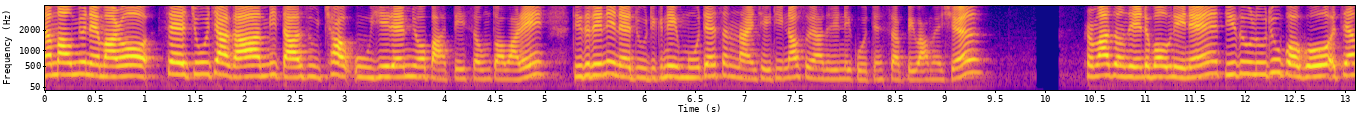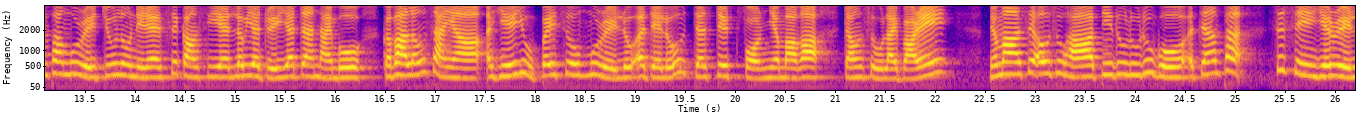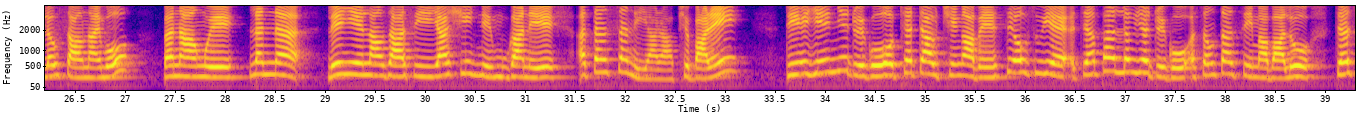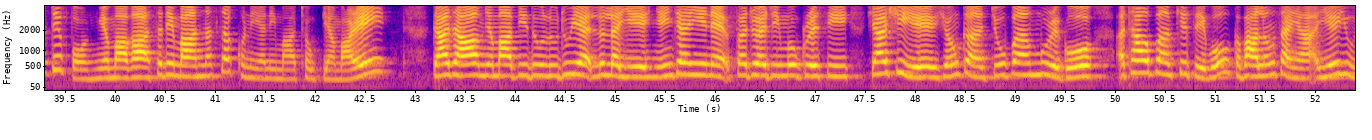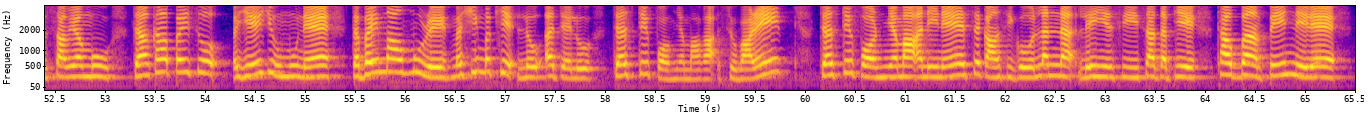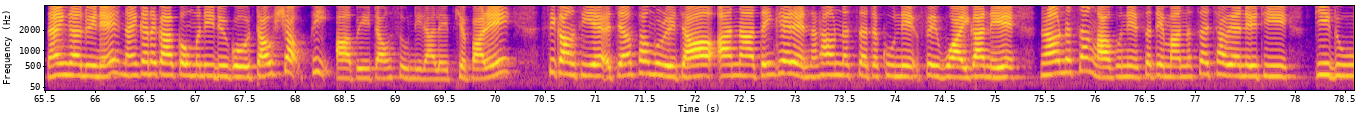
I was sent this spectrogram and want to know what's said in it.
နမောင်မြို့နယ်မှာတော့ဆယ်ကျိုးကြကမိသားစု6ဦးရေထဲမျောပါတေဆုံးသွားပါတယ်။ဒီသတင်းတွေနဲ့အတူဒီကနေ့မိုးတဲ7နိုင်ချိန်ထိနောက်ဆုံးရသတင်းတွေကိုတင်ဆက်ပေးပါမယ်ရှင်။ပထမဆုံးသတင်းတစ်ပုဒ်အနေနဲ့ပြည်သူလူထုပေါ်ကိုအကြမ်းဖက်မှုတွေကျူးလွန်နေတဲ့စစ်ကောင်စီရဲ့လှုပ်ရက်တွေရပ်တန့်နိုင်ဖို့ကမ္ဘာလုံးဆိုင်ရာအရေးယူပိတ်ဆို့မှုတွေလိုအပ်တယ်လို့ Justice for Myanmar ကတောင်းဆိုလိုက်ပါတယ်။မြန်မာစစ်အုပ်စုဟာပြည်သူလူထုကိုအကြမ်းဖက်စစ်စင်ရေးတွေလှုပ်ဆောင်နိုင်ဖို့ဗဏ္ဍာငွေလက်နက် လေရင်လောင်စာစီရရှိနေမှုကနေအသက်ဆက်နေရတာဖြစ်ပါတယ်။ဒီအရေးအမြစ်တွေကိုဖျက်တောက်ခြင်းကပဲစစ်အုပ်စုရဲ့အကြမ်းဖက်လုပ်ရက်တွေကိုအဆုံးသတ်စေမှာပါလို့ Justice for Myanmar ကစက်တင်ဘာ29ရက်နေ့မှာထုတ်ပြန်ပါတယ်။ ဒါကြောင့်မြန်မာပြည်သူလူထုရဲ့လွတ်လပ်ရေးငြိမ်းချမ်းရေးနဲ့ Federal Democracy ရရှိရေးရုန်းကန်ကြိုးပမ်းမှုတွေကိုအထောက်အပံ့ဖြစ်စေဖို့ကမ္ဘာလုံးဆိုင်ရာအရေးယူဆောင်ရွက်မှုဒဏ်ခတ်ပိတ်ဆို့အရေးယူမှုနဲ့တပိတ်မောက်မှုတွေမရှိမဖြစ်လိုအပ်တယ်လို့ Justice for Myanmar ကဆိုပါတယ်။ Justice for Myanmar အနေနဲ့စစ်ကောင်စီကိုလက်နက်လေရင်စီစသဖြင့်ထောက်ပံ့ပေးနေတဲ့နိုင်ငံတွေနဲ့နိုင်ငံတကာကုမ္ပဏီတွေကိုတောက်လျှောက်ဖိအားပေးတောင်းဆိုနေတာလည်းဖြစ်ပါတယ်။စစ်ကောင်စီရဲ့အကြမ်းဖက်မှုတွေကြောင့်အာဏာသိမ်းခဲ့တဲ့2021ခုနှစ်ဖေဖော်ဝါရီကနေ2025ခုနှစ်စက်တင်ဘာ26ရက်နေ့ထိပြည်သူ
